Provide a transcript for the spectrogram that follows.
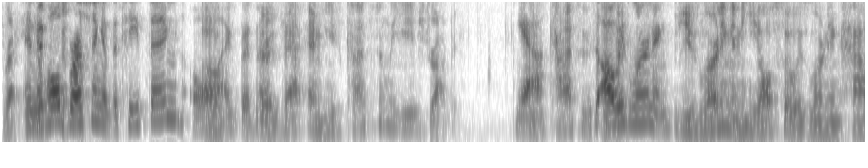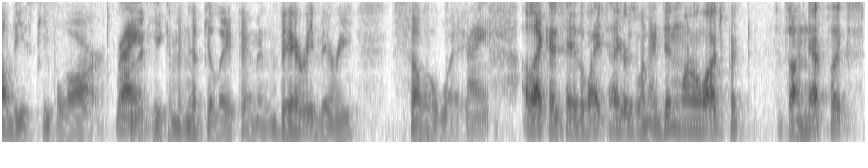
Right. And the whole to- brushing of the teeth thing. Oh, my There's goodness. that, and he's constantly eavesdropping. Yeah. He constantly- He's always learning. He's learning, and he also is learning how these people are, Right. so that he can manipulate them in very, very subtle ways. Right. Uh, Like I say, The White Tiger is one I didn't want to watch, but it's on Netflix.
